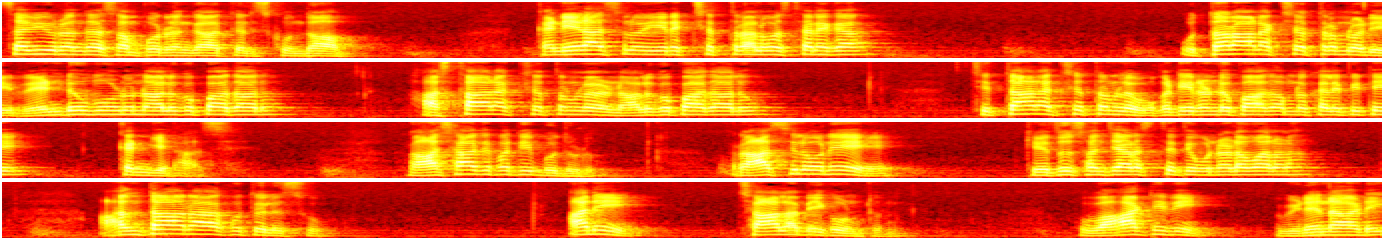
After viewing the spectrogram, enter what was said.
సవివరంగా సంపూర్ణంగా తెలుసుకుందాం. కన్యరాశిలో ఏ నక్షత్రాలు వస్తానగా ఉత్తరా నక్షత్రంలోని రెండు మూడు నాలుగు పాదాలు హస్తా నక్షత్రంలోని నాలుగు పాదాలు చిత్తా నక్షత్రంలో ఒకటి రెండు పాదములు కలిపితే కన్యరాశి. రాశాధిపతి బుధుడు. రాశిలోనే కేతు సంచార స్థితి ఉండడం వలన అంతా నాకు తెలుసు అని చాలా మీకు ఉంటుంది. వాటిని విడనాడి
